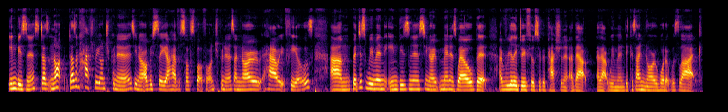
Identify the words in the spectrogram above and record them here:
in business, does not doesn't have to be entrepreneurs. You know, obviously I have a soft spot for entrepreneurs. I know how it feels, um, but just women in business. You know, men as well. But I really do feel super passionate about about women because I know what it was like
